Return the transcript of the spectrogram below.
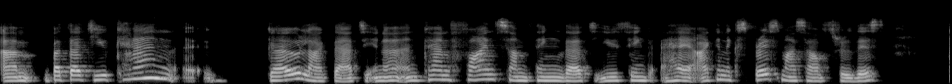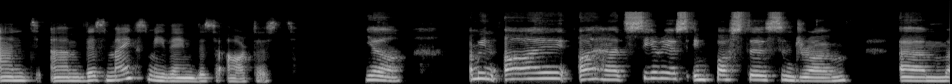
um, but that you can uh, go like that, you know, and can find something that you think, hey, I can express myself through this. And um, this makes me then this artist. Yeah. I mean, I I had serious imposter syndrome um,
